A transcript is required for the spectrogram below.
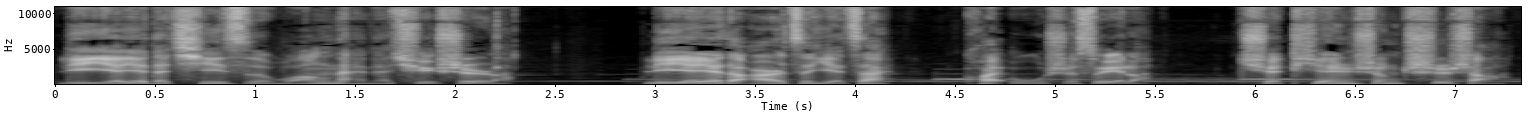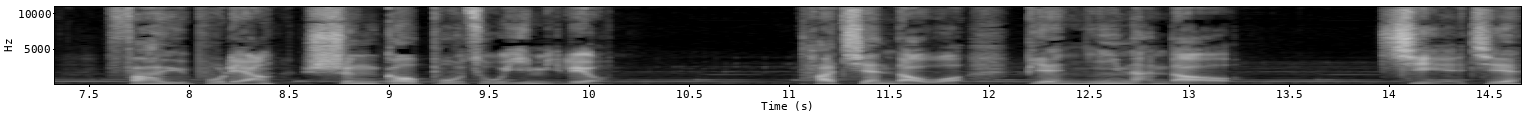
李爷爷的妻子王奶奶去世了，李爷爷的儿子也在，快五十岁了，却天生痴傻，发育不良，身高不足一米六。他见到我便呢喃道：“姐姐。”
